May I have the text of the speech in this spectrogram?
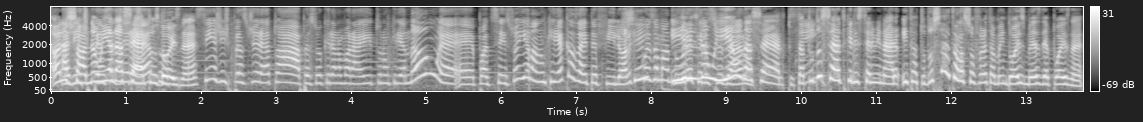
É, olha A só, gente não ia dar certo os direto- dois, né? Sim, a gente pensa direto, ah, a pessoa queria namorar e tu não queria. Não, é, é- pode ser isso aí, ela não queria casar e ter filho. Olha que Sim. coisa E madura eles que eles não iam fizeram. dar certo. Tá Sim. tudo certo que eles terminaram. E tá tudo certo ela sofreu também dois meses depois, né?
